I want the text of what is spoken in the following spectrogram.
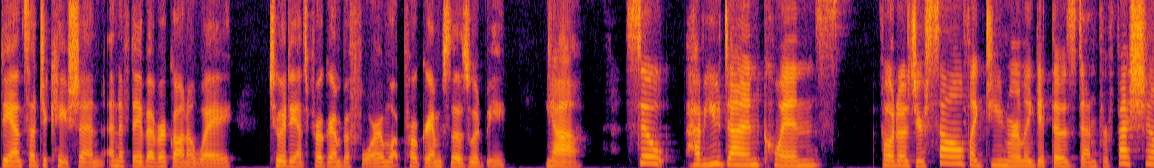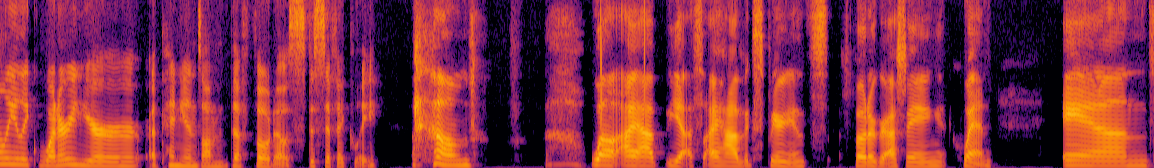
dance education? And if they've ever gone away to a dance program before and what programs those would be. Yeah. So have you done Quinn's photos yourself? Like, do you normally get those done professionally? Like, what are your opinions on the photos specifically? Um, well, I have, yes, I have experience photographing Quinn. And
